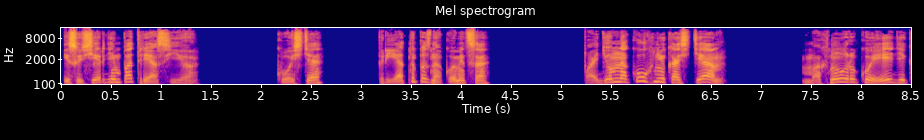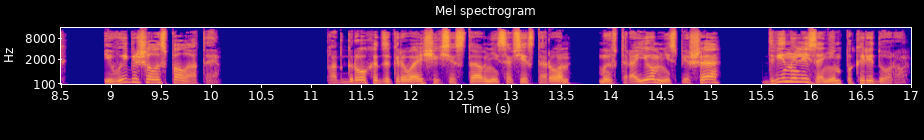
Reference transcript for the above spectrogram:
и с усердием потряс ее. «Костя, приятно познакомиться». «Пойдем на кухню, Костян!» Махнул рукой Эдик и выбежал из палаты. Под грохот закрывающихся ставней со всех сторон мы втроем, не спеша, двинулись за ним по коридору.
